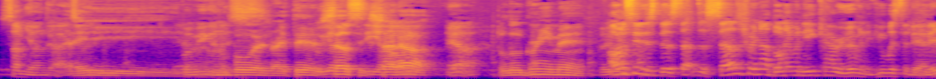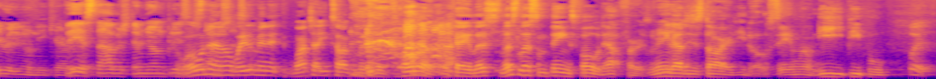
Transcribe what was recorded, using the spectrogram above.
some young guys. Hey, But we them gonna the boys right there. we Celtics, see shout how- out Yeah. the little green man. Honestly, this, the the Celtics right now don't even need Kyrie Irving. If he was to Yeah, they really don't need Kyrie. They established them young players. Whoa now, established wait a minute. Watch how you talk. Look, look, hold up. Okay, let's let's let some things fold out first. We ain't Yeah. got to just start, you know, saying we don't need people. But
